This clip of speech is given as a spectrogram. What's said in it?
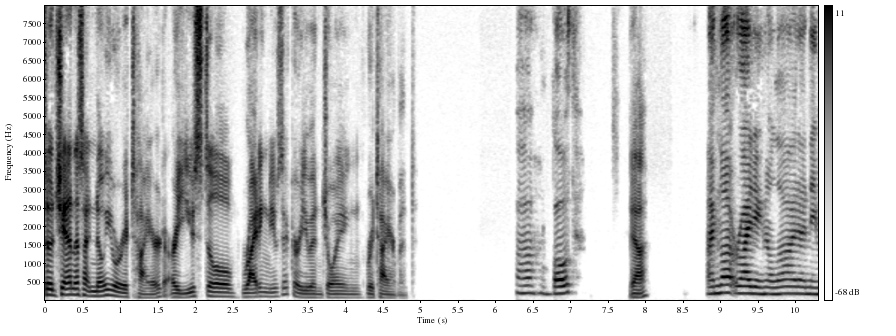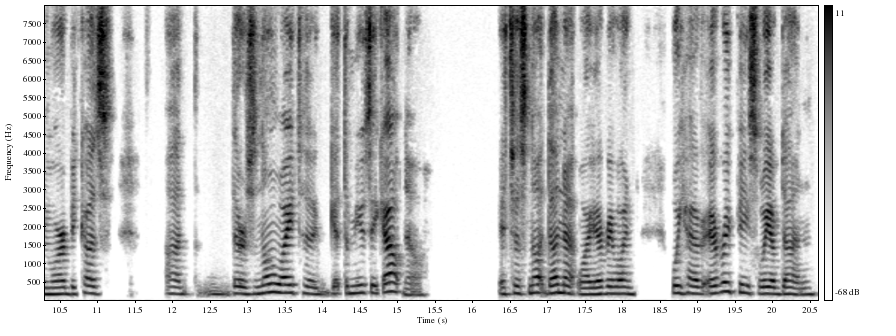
So, Janice, I know you are retired. Are you still writing music or are you enjoying retirement? Uh, both. Yeah. I'm not writing a lot anymore because uh, there's no way to get the music out now. It's just not done that way. Everyone, we have every piece we have done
